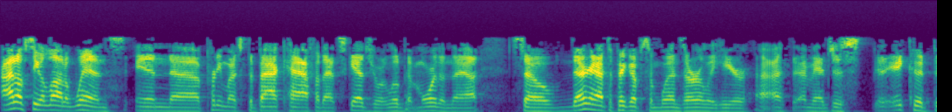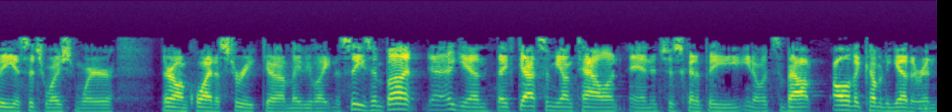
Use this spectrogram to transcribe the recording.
I don't see a lot of wins in uh, pretty much the back half of that schedule, a little bit more than that. So they're gonna have to pick up some wins early here. I, I mean, just it could be a situation where they're on quite a streak, uh, maybe late in the season. But uh, again, they've got some young talent, and it's just to be, you know, it's about all of it coming together. And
